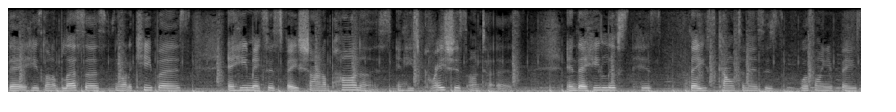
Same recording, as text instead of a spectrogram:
that He's going to bless us, He's going to keep us, and He makes His face shine upon us, and He's gracious unto us, and that He lifts His face, countenance is what's on your face,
